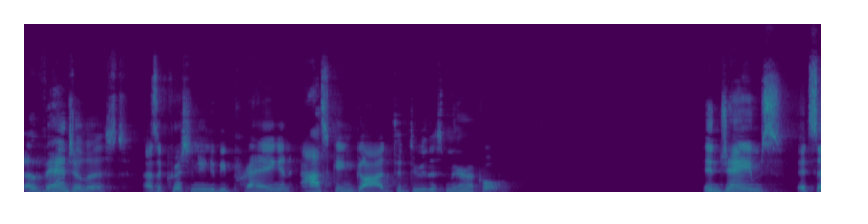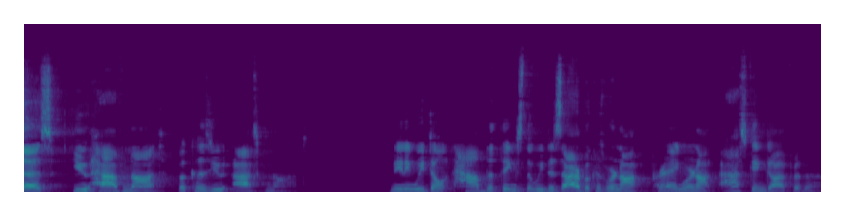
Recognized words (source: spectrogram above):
evangelist, as a Christian, you need to be praying and asking God to do this miracle. In James, it says, You have not because you ask not. Meaning we don't have the things that we desire because we're not praying, we're not asking God for them.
